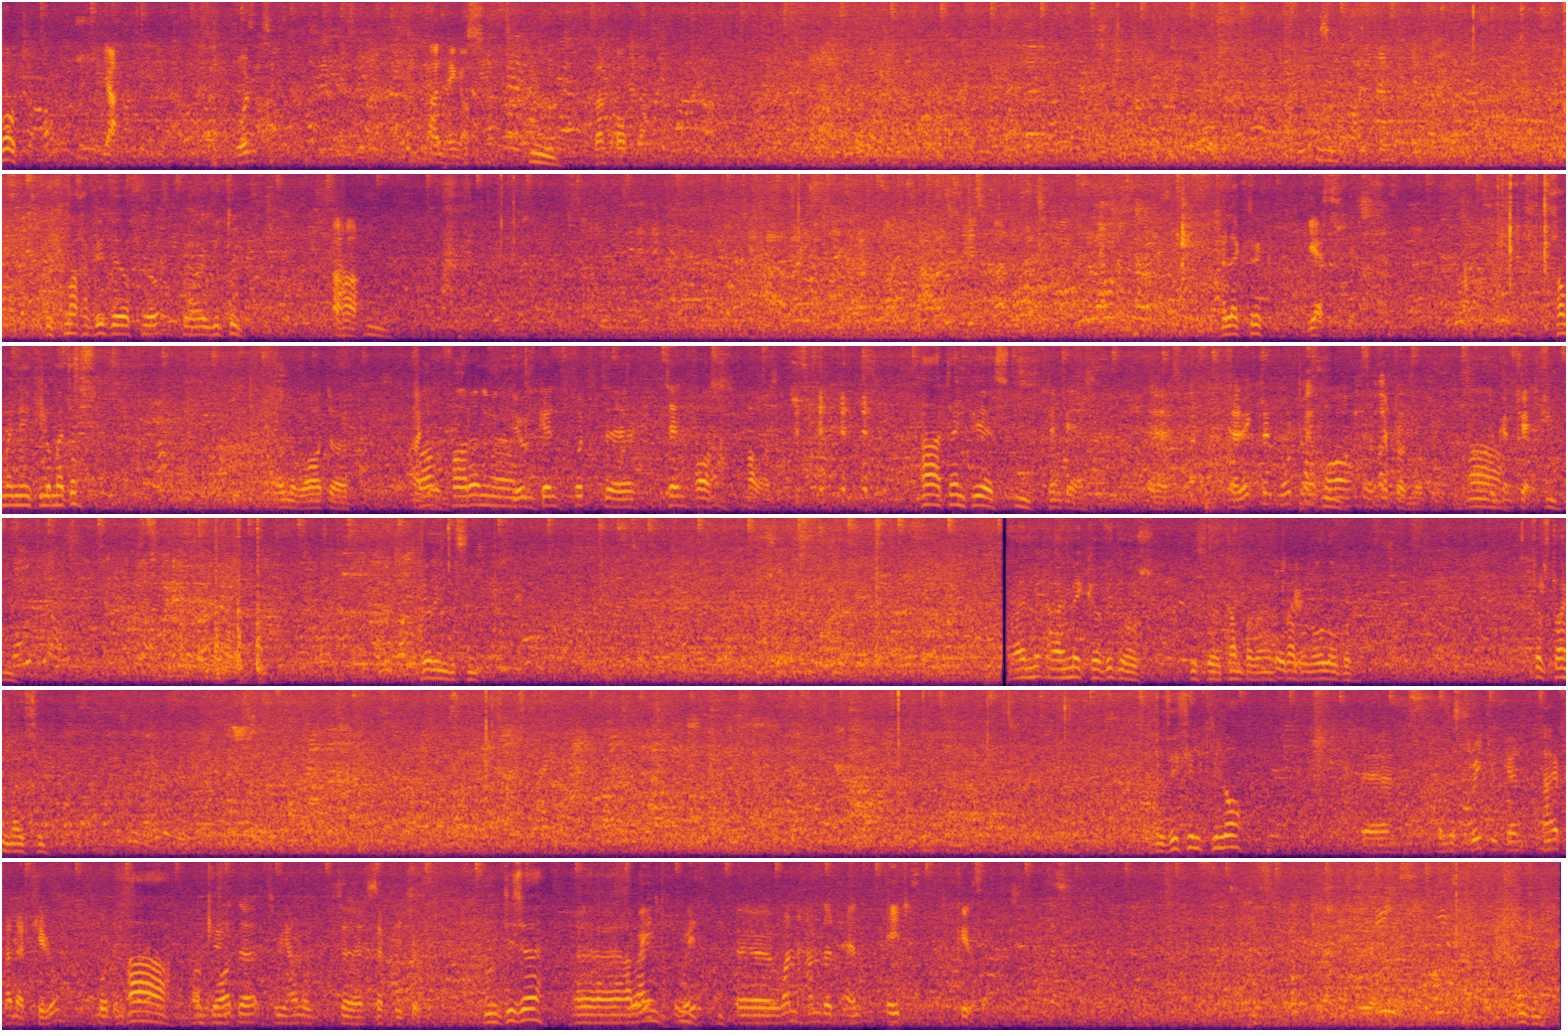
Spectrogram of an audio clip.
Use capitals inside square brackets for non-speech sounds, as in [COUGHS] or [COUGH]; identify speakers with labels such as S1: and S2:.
S1: Burg. Ja. Und Anhänger. Hm. Dann auch.
S2: Ich mache Video für, für YouTube.
S1: Aha. Hm.
S2: Electric.
S1: Yes. yes.
S2: How many kilometers?
S1: On the water. I
S2: Fa-
S1: don't-
S2: Uh,
S1: You can put uh, 10 horsepower,
S2: ah, 10 PS. Mm.
S1: 10 PS. Uh, electric motor [COUGHS] or uh, petrol motor. You can change.
S2: Very interesting. I, ma- I make uh, videos with uh, camper and I
S1: Okay.
S2: travel all over. First time I see. Uh, Wie viel Kilo?
S1: Uh, on the street you can 500 kilo put inside.
S2: Ah,
S1: On
S2: okay.
S1: water 372.
S2: Und diese
S1: The
S2: allein?
S1: weight, the weight uh, 108 kilos. Thank you.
